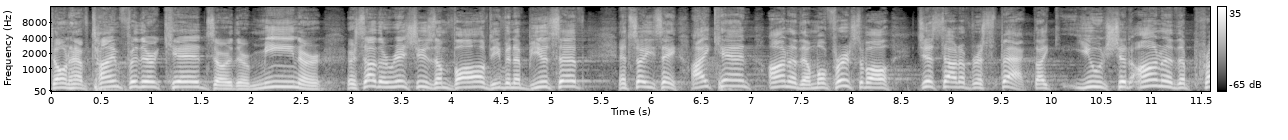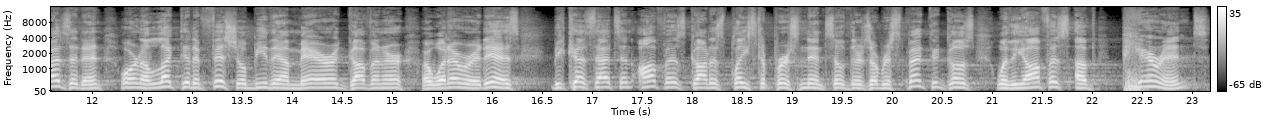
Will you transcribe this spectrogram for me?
don't have time for their kids, or they're mean, or there's other issues involved, even abusive. And so you say, I can't honor them. Well, first of all, just out of respect, like you should honor the president or an elected official, be they a mayor, governor, or whatever it is, because that's an office God has placed a person in. So there's a respect that goes with the office of parent.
